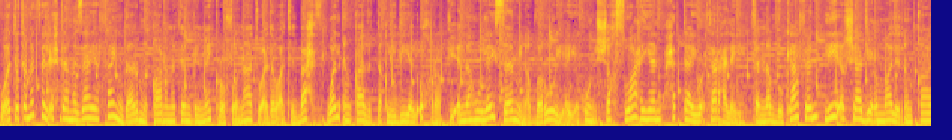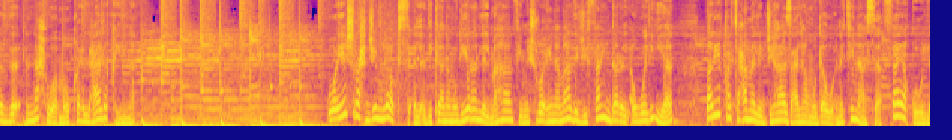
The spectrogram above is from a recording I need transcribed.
وتتمثل إحدى مزايا فايندر مقارنة بالميكروفونات وأدوات البحث والإنقاذ التقليدية الأخرى في أنه ليس من الضروري أن يكون الشخص واعيا حتى يعثر عليه. فالنبض كاف لإرشاد عمال الإنقاذ نحو موقع العالقين. ويشرح جيم لوكس الذي كان مديرا للمهام في مشروع نماذج FINDER الأولية طريقة عمل الجهاز على مدونة ناسا فيقول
